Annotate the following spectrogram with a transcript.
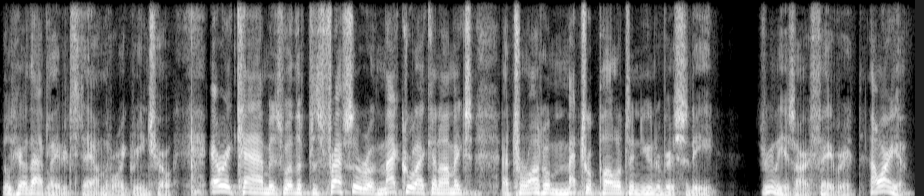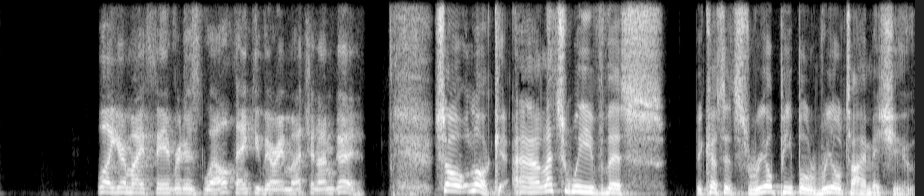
You'll hear that later today on The Roy Green Show. Eric Kam is with us, professor of macroeconomics at Toronto Metropolitan University. He really is our favorite. How are you? Well, you're my favorite as well. Thank you very much, and I'm good. So, look, uh, let's weave this because it's real people, real time issue.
